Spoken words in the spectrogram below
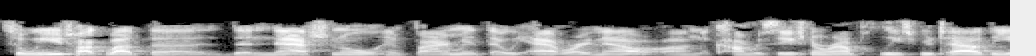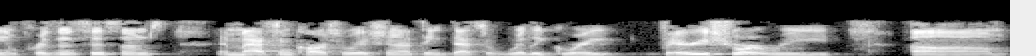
So when you talk about the the national environment that we have right now on the conversation around police brutality and prison systems and mass incarceration, I think that's a really great, very short read. Um,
